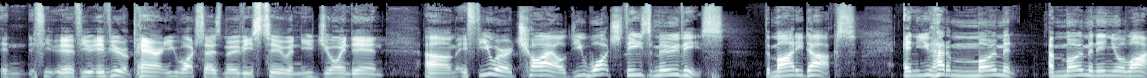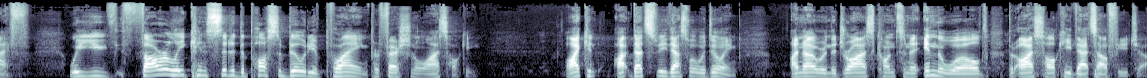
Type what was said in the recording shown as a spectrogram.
and if, you, if, you, if you're a parent, you watch those movies too and you joined in. Um, if you were a child, you watched these movies, The Mighty Ducks, and you had a moment, a moment in your life where you thoroughly considered the possibility of playing professional ice hockey. I can, I, that's, that's what we're doing. I know we're in the driest continent in the world, but ice hockey, that's our future.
